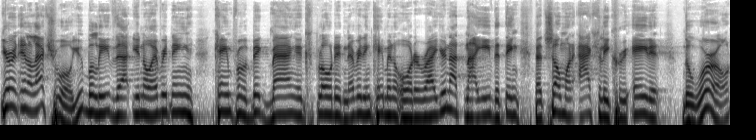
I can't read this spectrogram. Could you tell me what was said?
you're an intellectual. You believe that you know everything came from a big bang, exploded, and everything came into order, right? You're not naive to think that someone actually created the world.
